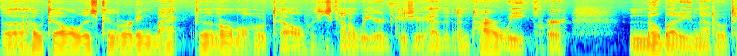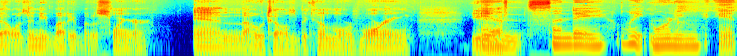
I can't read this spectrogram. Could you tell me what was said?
the hotel is converting back to a normal hotel, which is kind of weird because you had an entire week where nobody in that hotel was anybody but a swinger, and the hotel's become more boring. You and have, Sunday late morning, it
